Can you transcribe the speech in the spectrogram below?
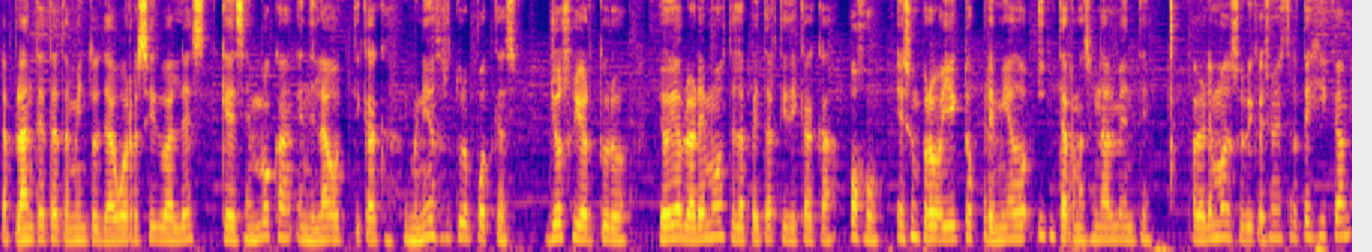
la planta de tratamiento de aguas residuales que desembocan en el lago Titicaca. Bienvenidos a Arturo Podcast, yo soy Arturo y hoy hablaremos de la Petar Titicaca. Ojo, es un proyecto premiado internacionalmente. Hablaremos de su ubicación estratégica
